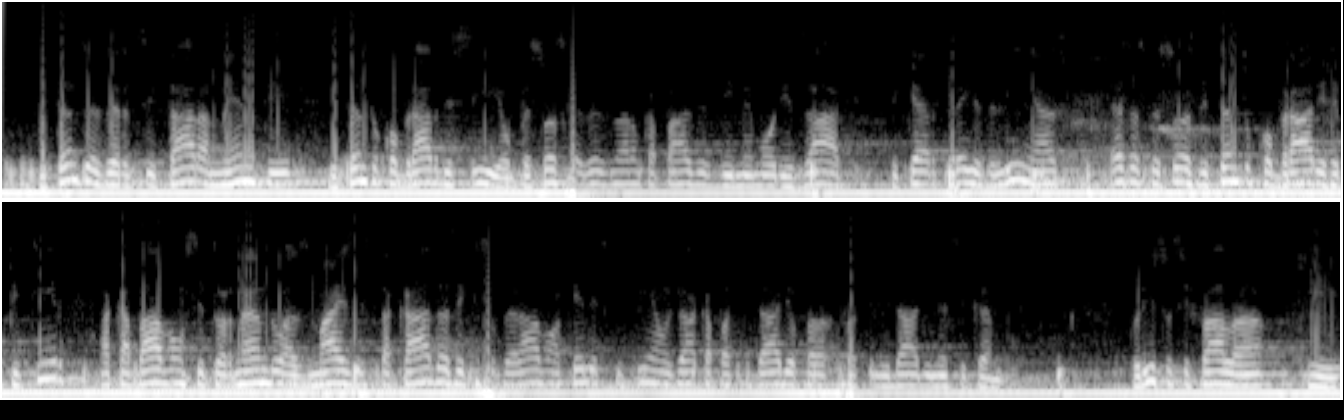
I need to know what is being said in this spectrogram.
De tanto exercitar a mente, de tanto cobrar de si, ou pessoas que às vezes não eram capazes de memorizar sequer três linhas, essas pessoas de tanto cobrar e repetir, acabavam se tornando as mais destacadas e que superavam aqueles que tinham já capacidade ou facilidade nesse campo. Por isso se fala que,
